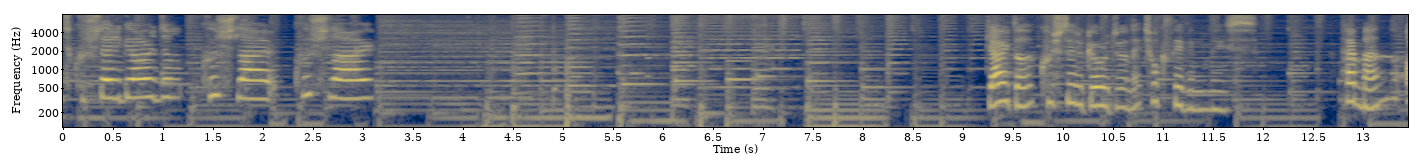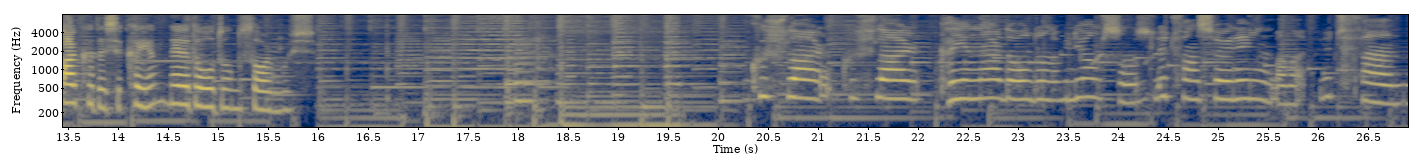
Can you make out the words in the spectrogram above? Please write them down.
Nihayet kuşları gördüm. Kuşlar, kuşlar. Gerda kuşları gördüğüne çok sevinmiş. Hemen arkadaşı Kay'ın nerede olduğunu sormuş. Kuşlar, kuşlar. Kayın nerede olduğunu biliyor musunuz? Lütfen söyleyin bana. Lütfen,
